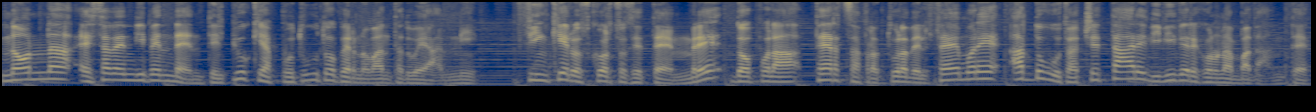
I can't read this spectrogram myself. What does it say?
Nonna è stata indipendente il più che ha potuto per 92 anni, finché lo scorso settembre, dopo la terza frattura del femore, ha dovuto accettare di vivere con una badante.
